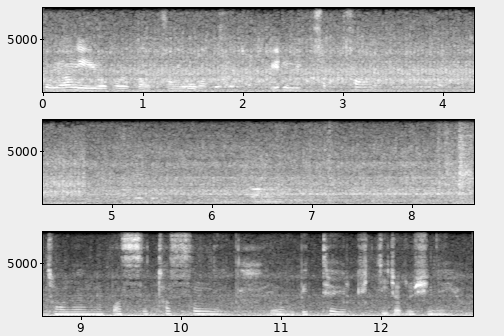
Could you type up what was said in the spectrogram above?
고양이 잃어버렸던 광고 같아. 이름이 카타. 저는 버스 탔습니다. 여기 밑에 이렇게 찢어주시네요.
